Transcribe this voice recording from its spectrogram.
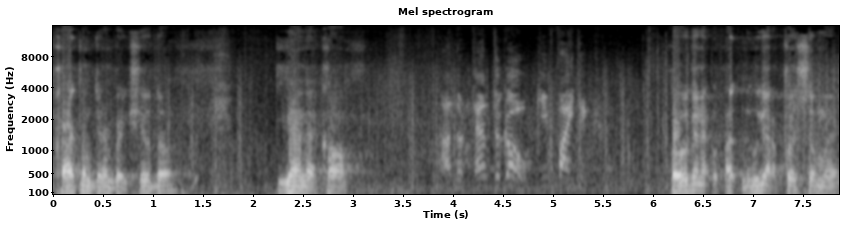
Cracked them, didn't break shield though. You got on that call. Under 10 to go. Keep fighting. Well, we're gonna, uh, we gotta push somewhere.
